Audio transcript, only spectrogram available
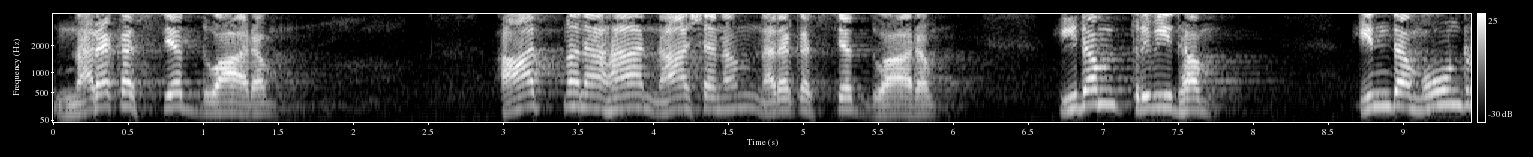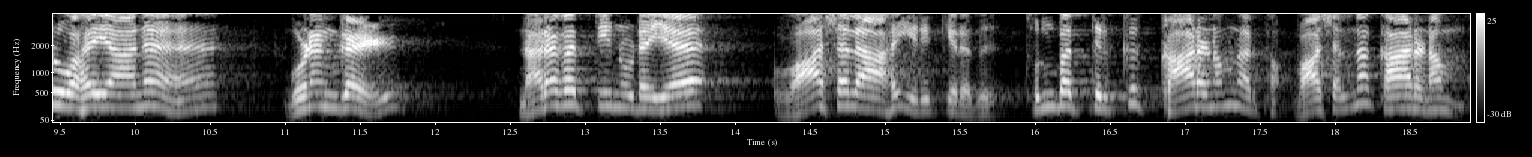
நரகசிய துவாரம். ஆத்மனஹா நாசனம் நரகசிய துவாரம். இதம் த்ரிவிதம். இந்த மூன்று வகையான குணங்கள் நரகத்தினுடைய வாசலாக இருக்கிறது. துன்பத்திற்கு காரணம்னு அர்த்தம். வாசல்னா காரணம்.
